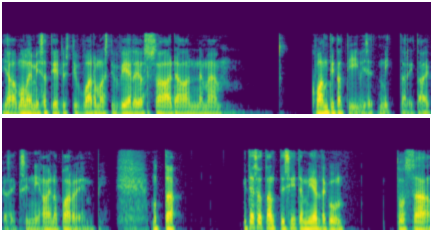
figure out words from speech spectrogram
ja molemmissa tietysti varmasti vielä, jos saadaan nämä kvantitatiiviset mittarit aikaiseksi, niin aina parempi. Mutta mitä sä Antti siitä mieltä, kun tuossa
